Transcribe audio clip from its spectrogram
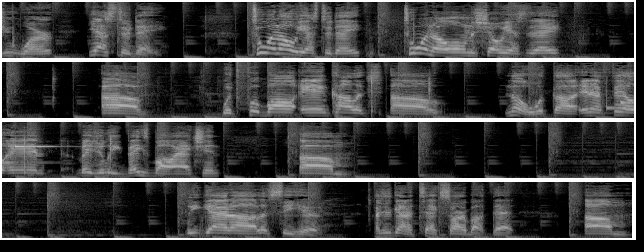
you were yesterday. 2 0 yesterday. 2 0 on the show yesterday. Um, with football and college, uh, no, with uh, NFL and Major League Baseball action. Um, we got, uh, let's see here. I just got a text. Sorry about that. Um,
